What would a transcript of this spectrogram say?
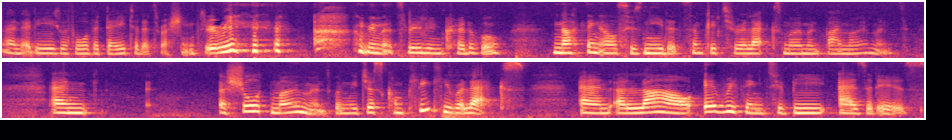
and at ease with all the data that's rushing through me. I mean, that's really incredible. Nothing else is needed, simply to relax moment by moment. And a short moment when we just completely relax and allow everything to be as it is,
